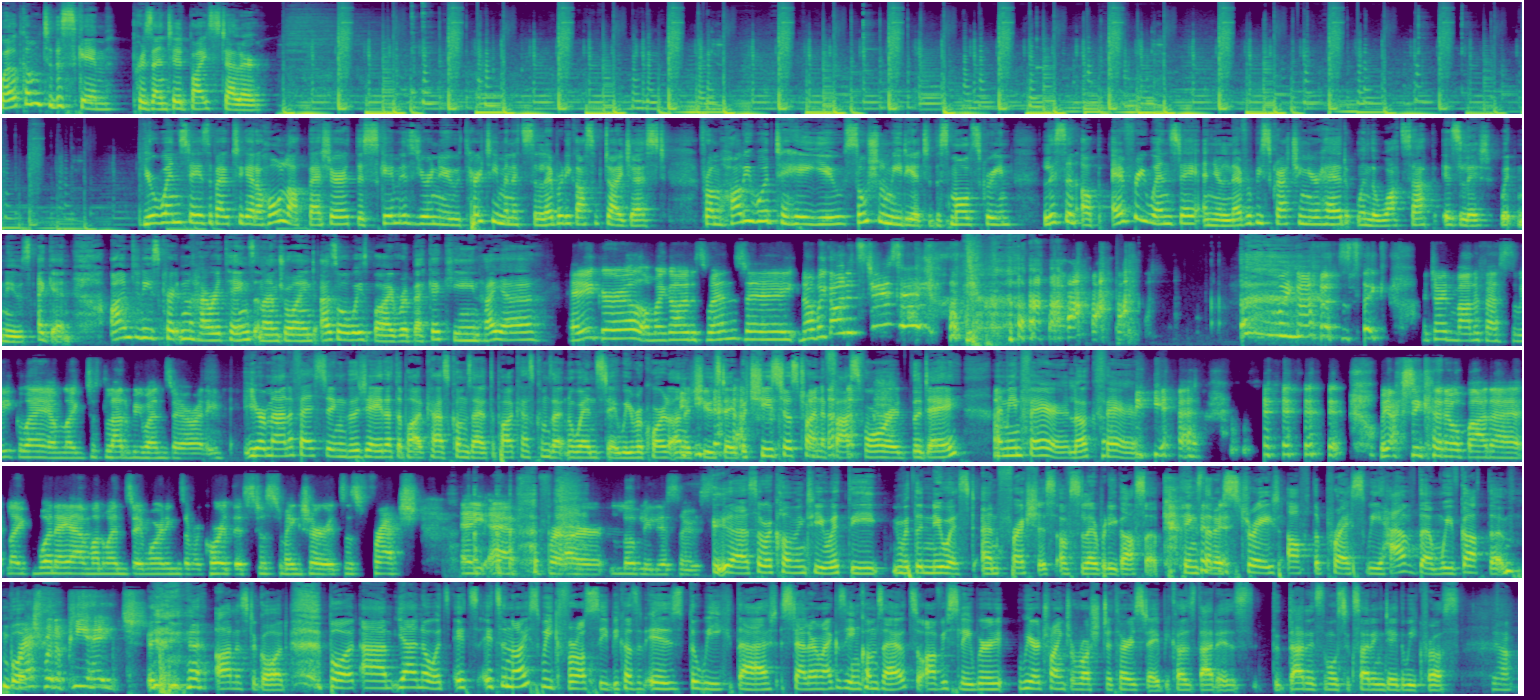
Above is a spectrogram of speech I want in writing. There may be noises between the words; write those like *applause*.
Welcome to The Skim, presented by Stellar. Your Wednesday is about to get a whole lot better. The Skim is your new 30 minute celebrity gossip digest. From Hollywood to Hey You, social media to the small screen, listen up every Wednesday and you'll never be scratching your head when the WhatsApp is lit with news again. I'm Denise Curtin, how are things? And I'm joined as always by Rebecca Keane. Hiya. Hey girl, oh my god, it's Wednesday. No, my god, it's Tuesday. *laughs* *laughs* oh my god, it's like I tried to manifest the week away. I'm like, just let it be Wednesday already. You're manifesting the day that the podcast comes out. The podcast comes out on a Wednesday. We record on a *laughs* Tuesday, yeah. but she's just trying to fast forward the day. I mean, fair. Look, fair. *laughs* yeah. *laughs* we actually get up at uh, like 1 a.m. on Wednesday mornings and record this just to make sure it's as fresh AF for our lovely listeners. Yeah, so we're coming to you with the with the newest and freshest of celebrity gossip. Things that are *laughs* straight off the press. We have them, we've got them. *laughs* But, Fresh with a PH. honest to God. But um, yeah, no, it's it's it's a nice week for us, see, because it is the week that Stellar magazine comes out. So obviously we're we are trying to rush to Thursday because that is that is the most exciting day of the week for us. Yeah.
